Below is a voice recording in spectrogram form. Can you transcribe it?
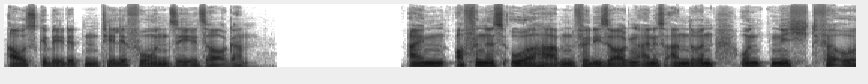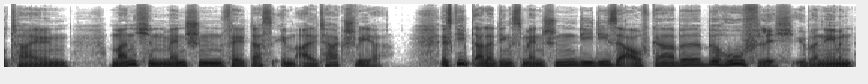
ausgebildeten Telefonseelsorgern. Ein offenes Ohr haben für die Sorgen eines anderen und nicht verurteilen. Manchen Menschen fällt das im Alltag schwer. Es gibt allerdings Menschen, die diese Aufgabe beruflich übernehmen,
